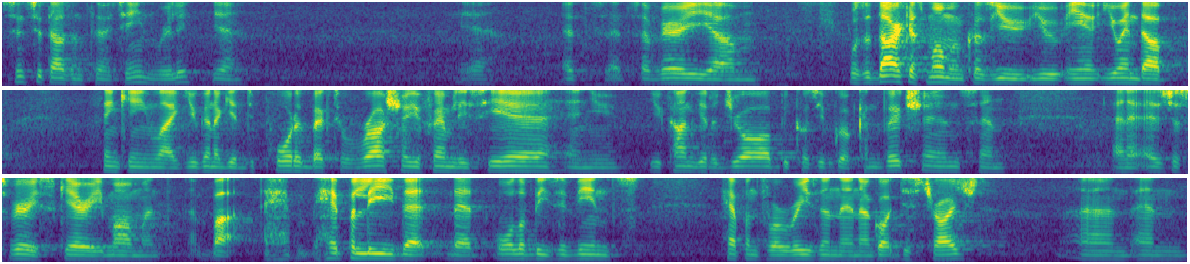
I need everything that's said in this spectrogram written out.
since 2013 really? Yeah. Yeah. It's it's a very um, it was the darkest moment because you you you end up thinking like you're gonna get deported back to Russia your family's here and you you can't get a job because you've got convictions and and it's just a very scary moment. But happily that that all of these events happened for a reason and I got discharged and and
